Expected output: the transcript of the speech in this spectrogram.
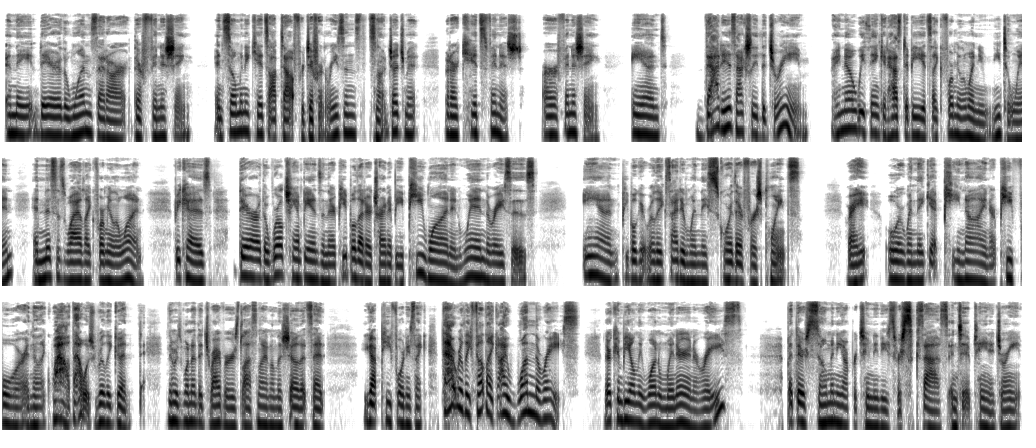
and they they're the ones that are they're finishing. And so many kids opt out for different reasons. It's not judgment, but our kids finished are finishing. And that is actually the dream. I know we think it has to be, it's like Formula One, you need to win. And this is why I like Formula One, because there are the world champions and there are people that are trying to be P1 and win the races. And people get really excited when they score their first points, right? Or when they get P9 or P4 and they're like, wow, that was really good. There was one of the drivers last night on the show that said, he got P4 and he's like, that really felt like I won the race. There can be only one winner in a race, but there's so many opportunities for success and to obtain a dream.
